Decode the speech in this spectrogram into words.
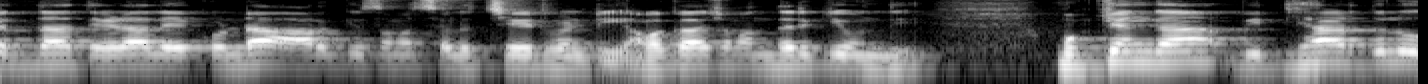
పెద్ద తేడా లేకుండా ఆరోగ్య సమస్యలు వచ్చేటువంటి అవకాశం అందరికీ ఉంది. ముఖ్యంగా విద్యార్థులు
